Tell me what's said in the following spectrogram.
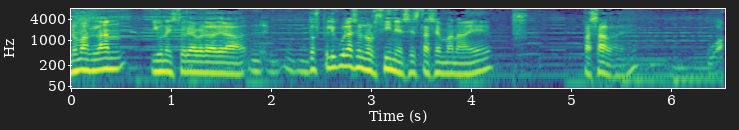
Nomadland y una historia verdadera. Dos películas en los cines esta semana, ¿eh? Pasada, ¿eh? Wow.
